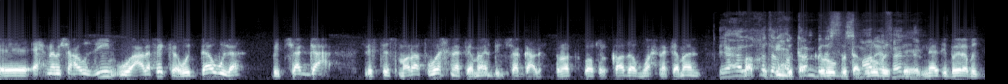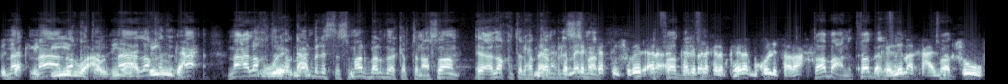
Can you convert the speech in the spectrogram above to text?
آه، إحنا مش عاوزين وعلى فكرة والدولة بتشجع الاستثمارات وإحنا كمان بنشجع الاستثمارات في كرة القدم وإحنا كمان إيه علاقة الحكام بالاستثمار يا فندم. نادي بيراميدز بشكل ما كبير وعاوزينها تنجح ما علاقة الحكام بالاستثمار برضه يا كابتن عصام؟ إيه علاقة الحكام هكملك يا بالاستثمار؟ كابتن شوبير أنا خلي بالك. أنا بكلمك بكل صراحة. طبعا اتفضل بكلمك. على. المكشوف.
